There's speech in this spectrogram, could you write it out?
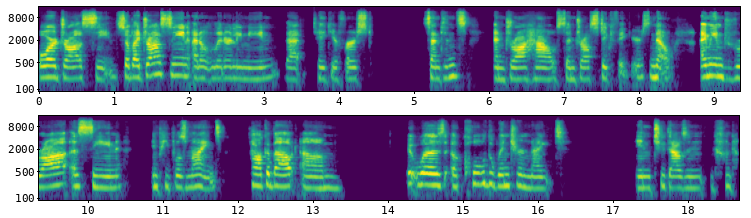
or draw a scene. So by draw a scene, I don't literally mean that take your first sentence and draw a house and draw stick figures. No, I mean draw a scene in people's minds. Talk about um it was a cold winter night in 2000 no, not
